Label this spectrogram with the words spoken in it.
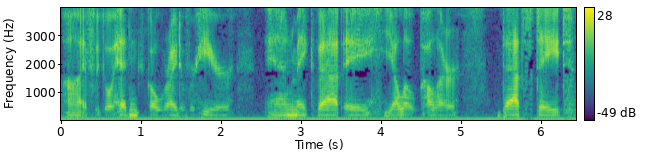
Uh, if we go ahead and go right over here and make that a yellow color, that state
